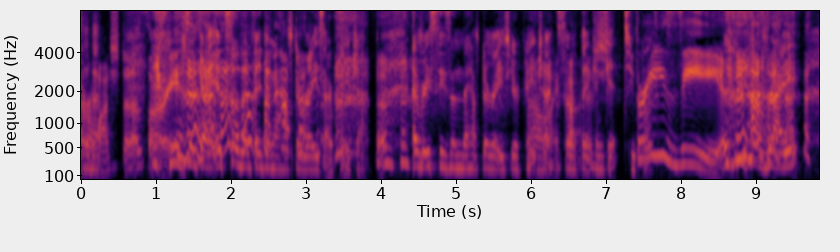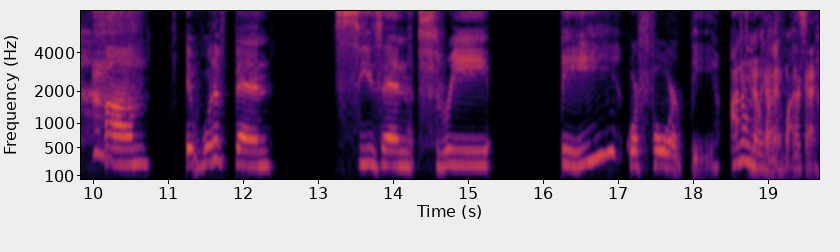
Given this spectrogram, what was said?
never that- watched it. I'm sorry. it's okay. It's so that they didn't have to raise our paycheck. Every season they have to raise your Oh paycheck so if they can get two parts. Three Z. Yeah, right. Um, it would have been season three B or four B. I don't know when it was. Okay.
